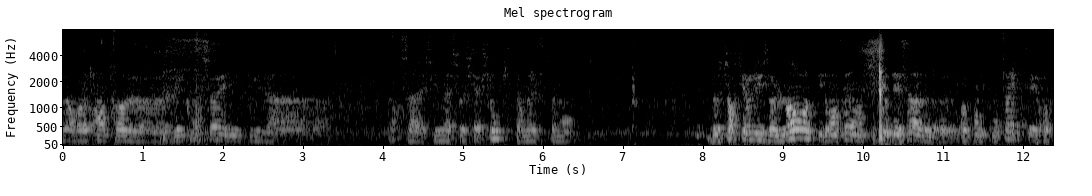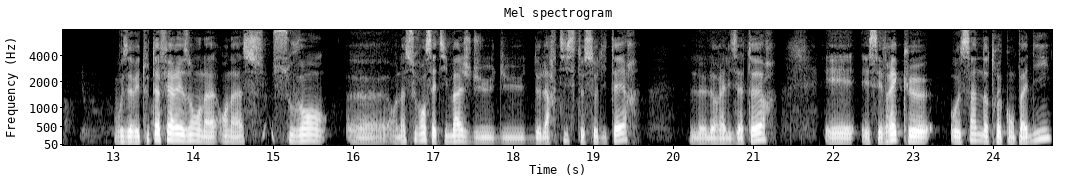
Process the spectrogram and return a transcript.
Alors euh, entre euh, les conseils et puis la. Alors, ça, c'est une association qui permet justement de sortir de l'isolement puis de rentrer un petit peu déjà, de reprendre contact et repartir. Vous avez tout à fait raison. On a, on a souvent euh, on a souvent cette image de l'artiste solitaire, le, réalisateur, et, c'est vrai que au sein de notre compagnie,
